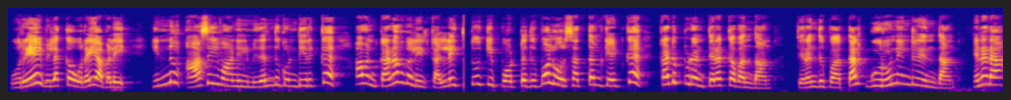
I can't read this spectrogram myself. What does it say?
ஒரே விளக்க உரை அவளே. இன்னும் ஆசை வானில் மிதந்து கொண்டிருக்க அவன் கனவுகளில் கல்லை தூக்கி போட்டது போல் ஒரு சத்தம் கேட்க கடுப்புடன் திறக்க வந்தான். திறந்து பார்த்தால் குரு நின்றிருந்தான். என்னடா?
